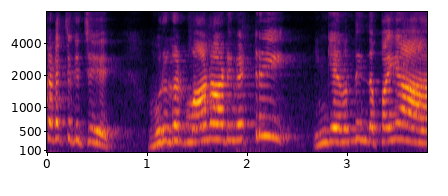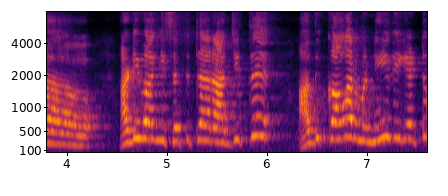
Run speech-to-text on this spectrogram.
கிடைச்சுக்குச்சு. முருகன் மாநாடு வெற்றி இங்க வந்து இந்த பையன் அடி வாங்கி செத்துட்டாரு அஜித்து அதுக்காக நம்ம நீதி கேட்டு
